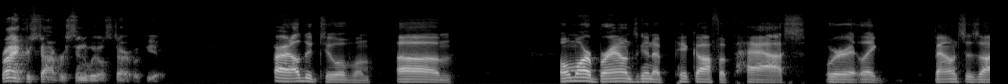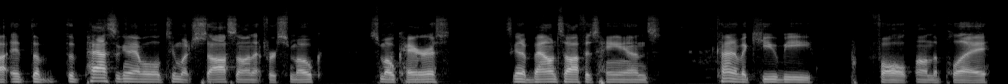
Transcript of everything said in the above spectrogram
Brian Christopherson, we will start with you. All right, I'll do two of them. Um, Omar Brown's gonna pick off a pass where it like bounces off. It the the pass is gonna have a little too much sauce on it for Smoke, Smoke Harris. It's gonna bounce off his hands, kind of a QB fault on the play.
